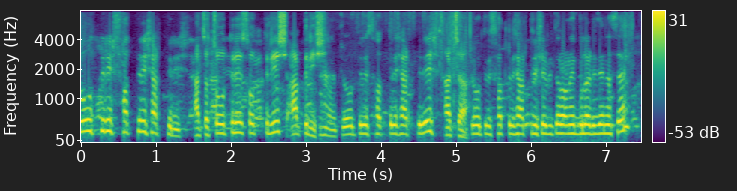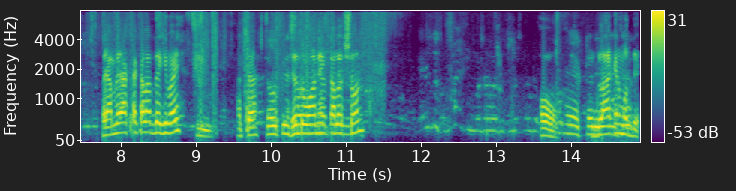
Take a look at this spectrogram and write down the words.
চৌত্রিশ ছত্রিশ আটত্রিশ। আচ্ছা চৌত্রিশ ছত্রিশ আটত্রিশ। হ্যাঁ চৌত্রিশ ছত্রিশ আটত্রিশ। আচ্ছা। ভিতরে অনেকগুলো ডিজাইন আছে। ভাই আমরা একটা কালার দেখি ভাই। আচ্ছা চৌত্রিশ যেহেতু অনেক কালেকশন ও ব্ল্যাক এর মধ্যে।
